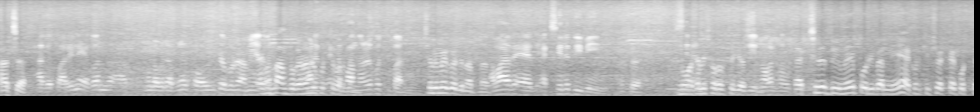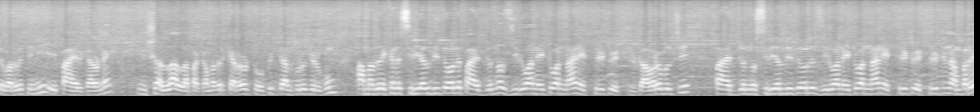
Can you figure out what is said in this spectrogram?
আচ্ছা। আগে পারিনি এখন মোটামুটি আপনার সহযোগিতা করে আমি এখন পান দোকানে করতে পারবেন। পান দোকানে করতে পারব। ছেলে মেয়ে আপনার? আমার এক- ছেলে দুই মেয়ে। আচ্ছা। নোয়াখালী থেকে। এক ছেলে দুই মেয়ে পরিবার নিয়ে এখন কিছু একটা করতে পারবে তিনি এই পায়ের কারণে। ইনশাল্লাহ আল্লাহ পাক আমাদেরকে আরও টপিক দান করুক এরকম। আমাদের এখানে সিরিয়াল দিতে হলে পায়ের জন্য zero one eight one nine eight three two eight three two আবারও বলছি, পায়ের জন্য সিরিয়াল দিতে হলে zero one eight one nine eight three two eight three two নাম্বারে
